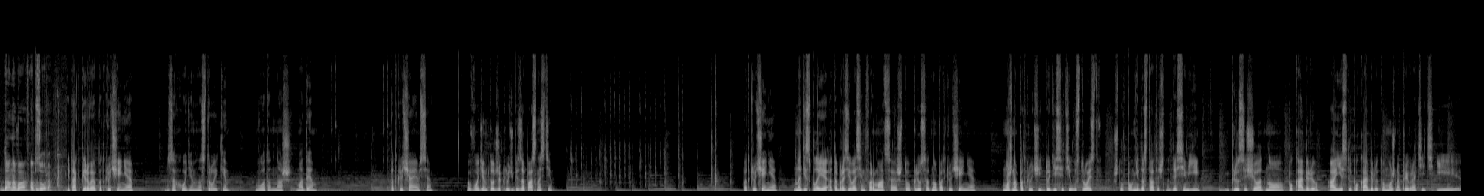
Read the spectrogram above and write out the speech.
данного обзора. Итак, первое подключение. Заходим в настройки. Вот он наш модем. Подключаемся. Вводим тот же ключ безопасности. Подключение. На дисплее отобразилась информация, что плюс одно подключение. Можно подключить до 10 устройств, что вполне достаточно для семьи. Плюс еще одно по кабелю, а если по кабелю, то можно превратить и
